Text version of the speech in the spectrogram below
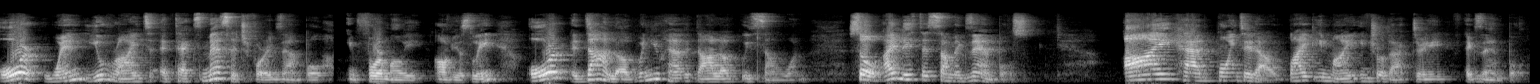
or when you write a text message, for example, informally, obviously, or a dialogue when you have a dialogue with someone. So I listed some examples. I had pointed out, like in my introductory example,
